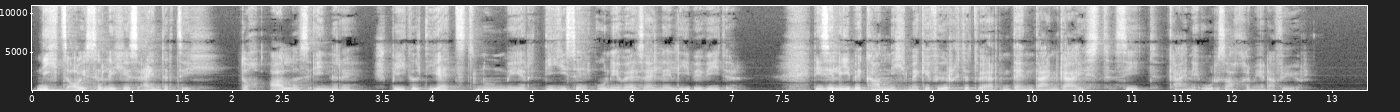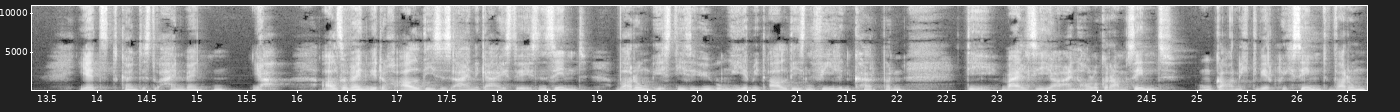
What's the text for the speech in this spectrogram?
Nichts Äußerliches ändert sich, doch alles Innere spiegelt jetzt nunmehr diese universelle Liebe wider. Diese Liebe kann nicht mehr gefürchtet werden, denn dein Geist sieht keine Ursache mehr dafür. Jetzt könntest du einwenden, ja, also wenn wir doch all dieses eine Geistwesen sind, warum ist diese Übung hier mit all diesen vielen Körpern, die, weil sie ja ein Hologramm sind und gar nicht wirklich sind, warum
